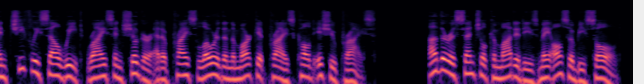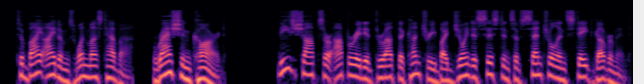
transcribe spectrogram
and chiefly sell wheat, rice and sugar at a price lower than the market price called issue price. Other essential commodities may also be sold. To buy items one must have a «ration card». These shops are operated throughout the country by joint assistance of central and state government.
